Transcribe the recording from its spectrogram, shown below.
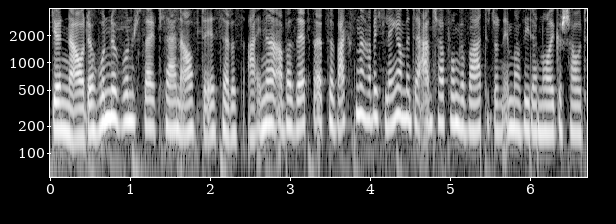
Genau, der Hundewunsch seit klein auf, der ist ja das eine. Aber selbst als Erwachsene habe ich länger mit der Anschaffung gewartet und immer wieder neu geschaut.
